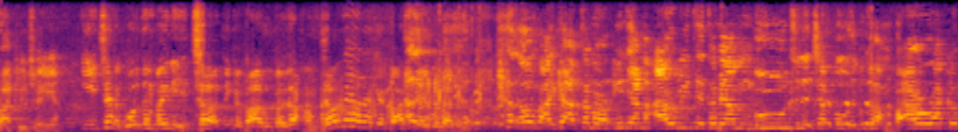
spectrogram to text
રાખ્યું છે અહીંયા ઈ છે ને ગોરધનભાઈની ઈચ્છા હતી કે બહાર ઉતાર. સમજાવ ને યાર કે બહાર કેવું લાગે. ઓ માય ગોડ તમારા ઇન્ડિયામાં આવી રીતે તમે આમ બૂથ ને ચપ્પલ ને બધું આમ બહાર રાખો.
